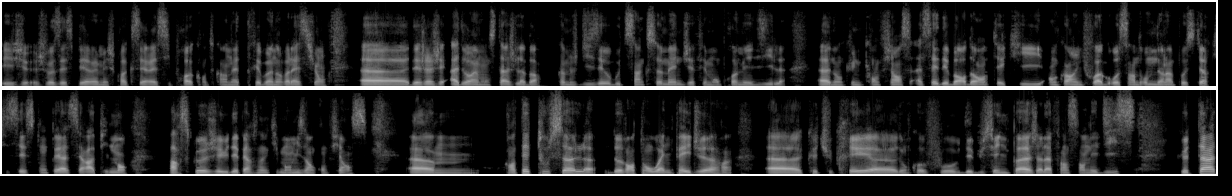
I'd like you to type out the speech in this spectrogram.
j'ose espérer, mais je crois que c'est réciproque. En tout cas, on a de très bonnes relations. Euh, déjà, j'ai adoré mon stage là-bas. Comme je disais, au bout de cinq semaines, j'ai fait mon premier deal. Euh, donc, une confiance assez débordante et qui, encore une fois, gros syndrome de l'imposteur qui s'est estompé assez rapidement parce que j'ai eu des personnes qui m'ont mis en confiance. Euh, quand tu es tout seul devant ton one pager que tu crées, donc au, début c'est une page, à la fin c'en est 10, que tu as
